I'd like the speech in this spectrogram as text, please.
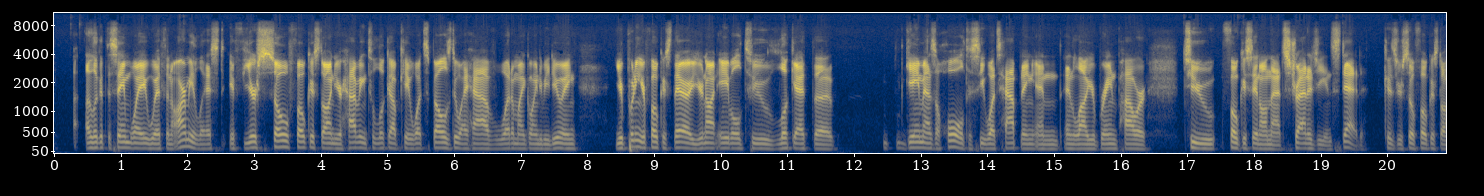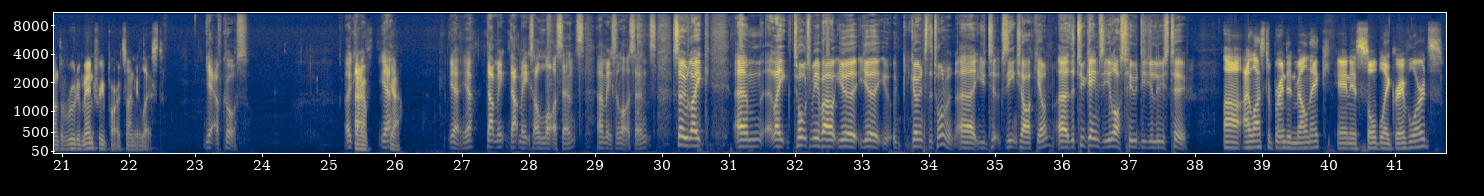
I look at the same way with an army list. If you're so focused on you're having to look up, okay, what spells do I have? What am I going to be doing? You're putting your focus there. You're not able to look at the game as a whole to see what's happening and and allow your brain power to focus in on that strategy instead because you're so focused on the rudimentary parts on your list. Yeah, of course. Okay. Yeah. yeah. Yeah, yeah. That make that makes a lot of sense. That makes a lot of sense. So, like, um, like, talk to me about your your, your going to the tournament. Uh, you took Tzeentch Archaon. Uh, the two games that you lost, who did you lose to? Uh, I lost to Brendan Melnick and his Soulblight Gravelords.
